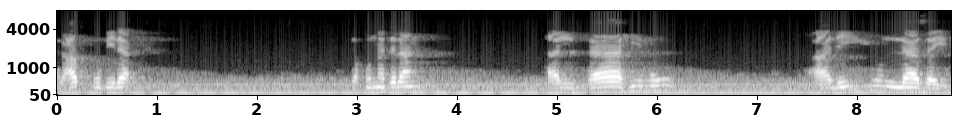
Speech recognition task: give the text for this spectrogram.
العطف بلا. يقول مثلا الفاهم علي لا زيد.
